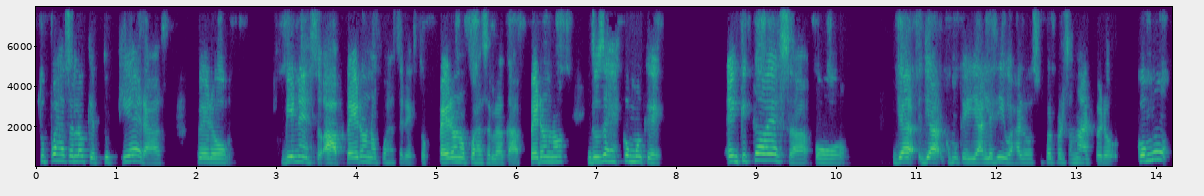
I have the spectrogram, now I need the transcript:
tú puedes hacer lo que tú quieras, pero viene eso, ah, pero no puedes hacer esto, pero no puedes hacerlo acá, pero no. Entonces es como que, ¿en qué cabeza? O ya, ya, como que ya les digo, es algo súper personal, pero ¿cómo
